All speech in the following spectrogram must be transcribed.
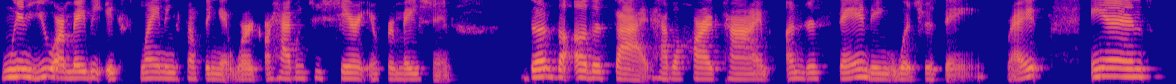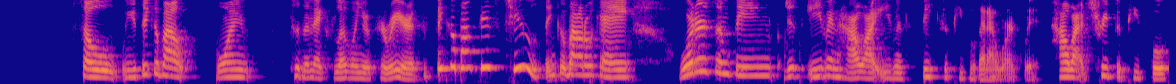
when you are maybe explaining something at work or having to share information? Does the other side have a hard time understanding what you're saying, right? And so when you think about going to the next level in your career, think about this too. Think about, okay, what are some things, just even how I even speak to people that I work with, how I treat the people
